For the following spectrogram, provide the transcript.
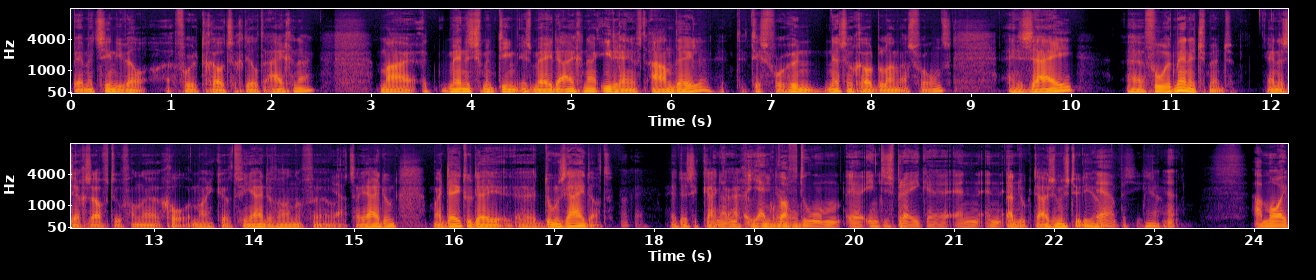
ben met Cindy wel voor het grootste gedeelte eigenaar. Maar het managementteam is mede-eigenaar. Iedereen heeft aandelen. Het, het, is voor hun net zo'n groot belang als voor ons. En zij voeren het management. En dan zeggen ze af en toe van, uh, goh, Mike, wat vind jij ervan? Of uh, ja. wat zou jij doen? Maar day-to-day -day, uh, doen zij dat. Okay. dus ik kijk en dan, eigenlijk Jij komt af en toe om in te spreken. En, en, dat doe ik thuis in mijn studio. Ja, precies. Ja. ja. Ah, mooi.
